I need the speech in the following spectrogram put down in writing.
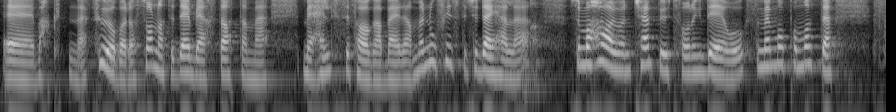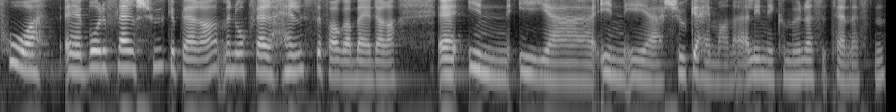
eh, vaktene. Før var det sånn at de ble erstatta med, med, helsefagarbeidere, men nå finnes det ikke de heller. Så vi har jo en kjempeutfordring der òg. Så vi må på en måte få eh, både flere sykepleiere, men òg flere helsefagarbeidere eh, inn i, eh, inn i sykehjemmene eller inn i kommunehelsetjenesten.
